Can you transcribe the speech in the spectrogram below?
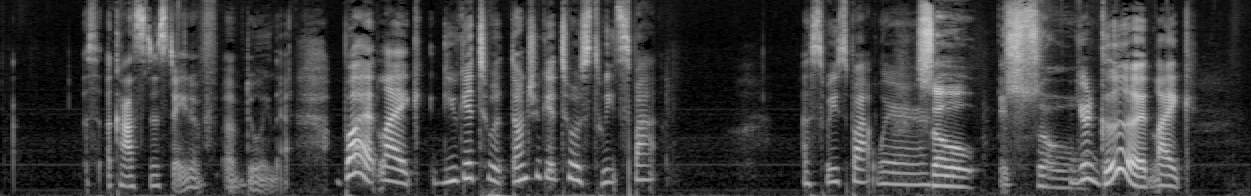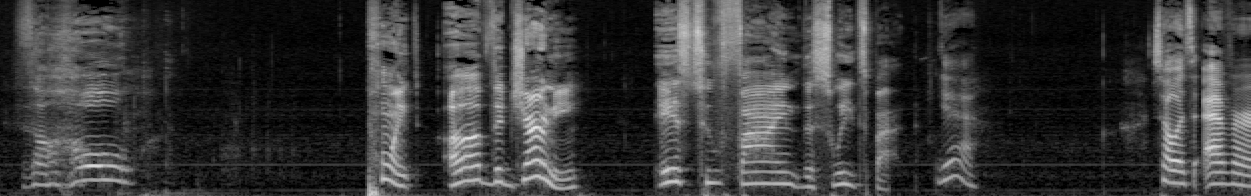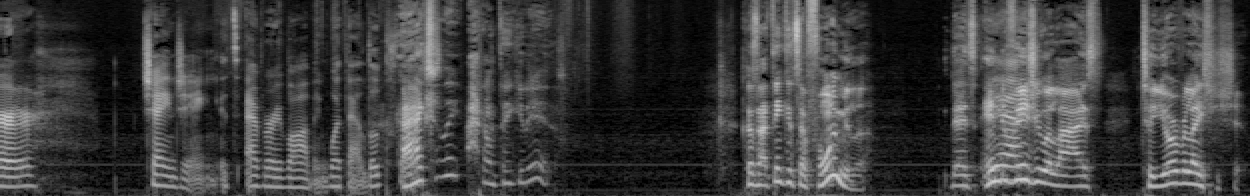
a constant state of of doing that. But like you get to it, don't you get to a sweet spot? A sweet spot where So, so you're good. Like the whole point of the journey is to find the sweet spot. yeah. So it's ever changing. It's ever evolving. What that looks like. Actually, I don't think it is. Because I think it's a formula that's individualized to your relationship.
